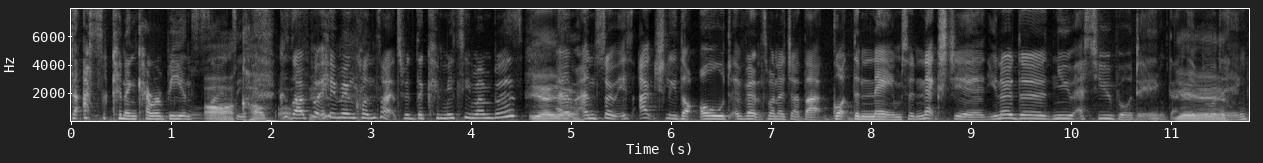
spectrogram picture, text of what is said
the African and Caribbean Society come because I put it. him in contact with the committee members. Yeah, yeah. Um, and so it's actually the old events manager that got the name. So next year, you know the new SU building that Yeah, they're yeah, yeah. building.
